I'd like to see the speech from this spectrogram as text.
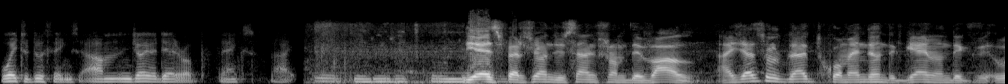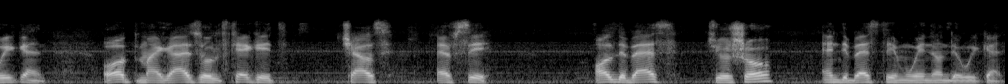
way to do things. Um, enjoy your day, Rob. Thanks. Bye. Yes, Person Dusan from the Val. I just would like to comment on the game on the weekend. Hope my guys will take it. Chelsea FC. All the best to your show and the best team win on the weekend.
